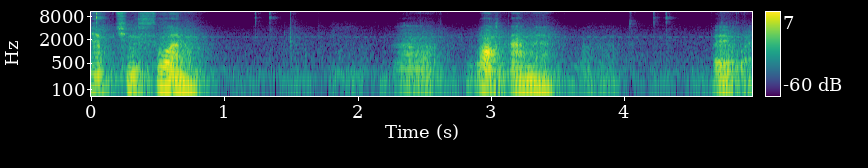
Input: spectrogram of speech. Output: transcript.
นับชิ้นส่วน ก็ลอกตามนะครับแล้วก็ไปไว้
